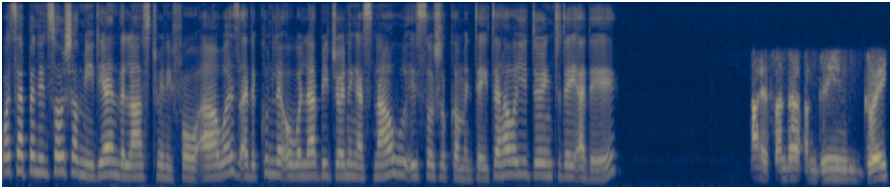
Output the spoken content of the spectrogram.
What's happened in social media in the last 24 hours? Adekunle Owolabi joining us now, who is social commentator. How are you doing today, Ade? Hi, Sandra. I'm doing great.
